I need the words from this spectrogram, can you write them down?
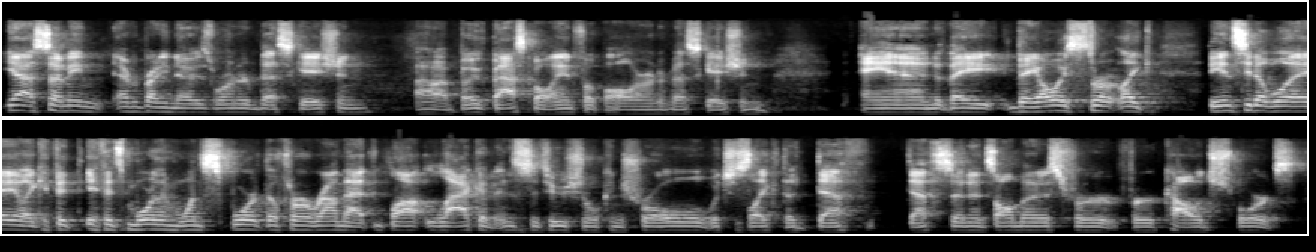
Yeah, so I mean, everybody knows we're under investigation. Uh, both basketball and football are under investigation, and they they always throw like the NCAA. Like if it if it's more than one sport, they'll throw around that lack of institutional control, which is like the death death sentence almost for for college sports.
